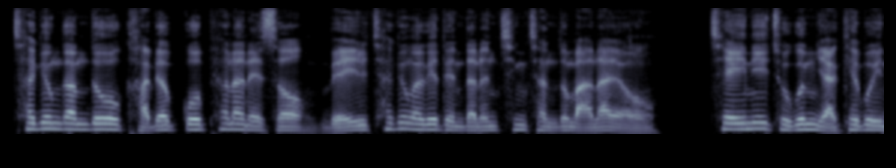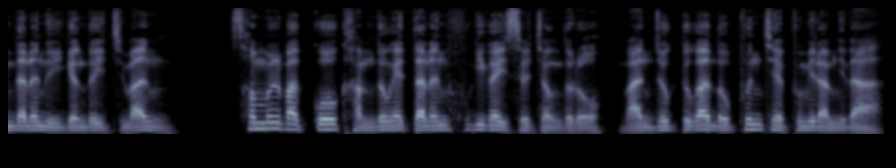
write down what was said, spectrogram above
착용감도 가볍고 편안해서 매일 착용하게 된다는 칭찬도 많아요. 체인이 조금 약해 보인다는 의견도 있지만 선물 받고 감동했다는 후기가 있을 정도로 만족도가 높은 제품이랍니다.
